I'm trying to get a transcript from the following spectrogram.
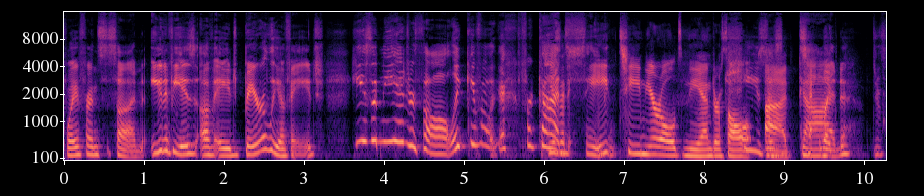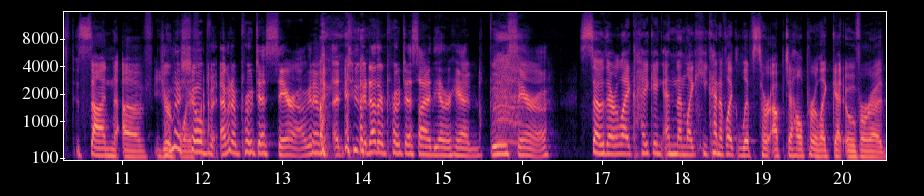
boyfriend's son, even if he is of age, barely of age, he's a Neanderthal. Like, for God's sake. 18 year old Neanderthal Jesus uh, God. like, son of your I'm gonna show boyfriend. up. I'm gonna protest Sarah. I'm gonna have a, two, another protest sign on the other hand. Boo, Sarah. So they're like hiking, and then like he kind of like lifts her up to help her like get over a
